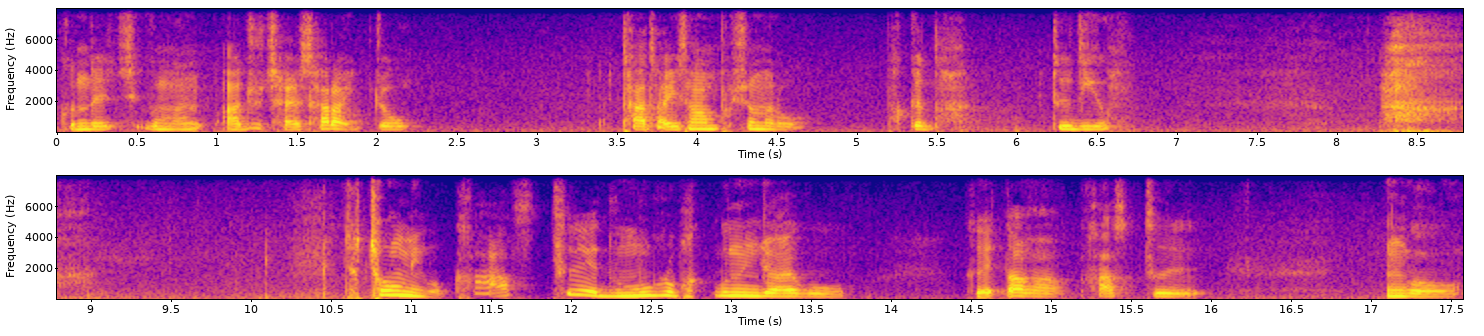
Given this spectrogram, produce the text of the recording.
근데 지금은 아주 잘 살아있죠. 다 다 이상한 포션으로 바뀌었다. 드디어. 하... 저 처음 이거 가스트의 눈물로 바꾸는 줄 알고 그에다가 가스트 이거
